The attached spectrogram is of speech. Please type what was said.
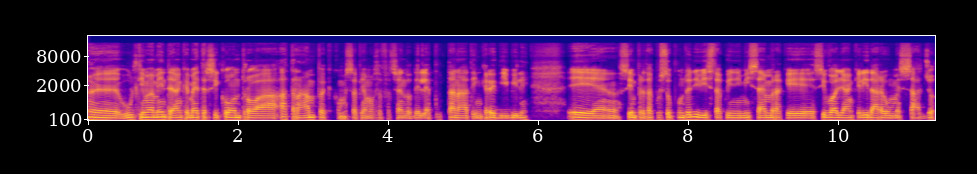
eh, ultimamente anche mettersi contro a, a, Trump, che come sappiamo sta facendo delle puttanate incredibili, e eh, sempre da questo punto di vista, quindi mi sembra che si voglia anche lì dare un messaggio.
